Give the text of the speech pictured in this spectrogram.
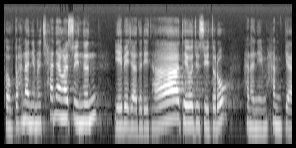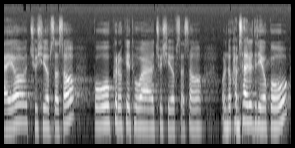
더욱더 하나님을 찬양할 수 있는 예배자들이 다 되어질 수 있도록 하나님 함께하여 주시옵소서 꼭 그렇게 도와 주시옵소서 오늘도 감사를 드리었고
